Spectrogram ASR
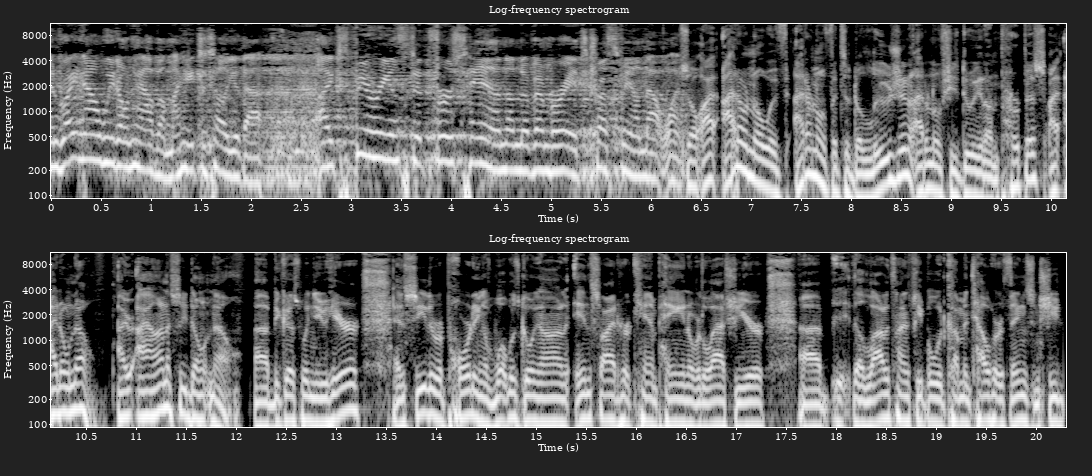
And right now we don't have them. I hate to tell you that. I experienced it firsthand on November 8th. Trust me on that one. So I, I don't know if I don't know if it's a delusion. I don't know if she's doing it on purpose. I, I don't know. I, I honestly don't know uh, because when you hear and see the reporting of what was going on inside her campaign over the last year, uh, a lot of times people would come and tell her things, and she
